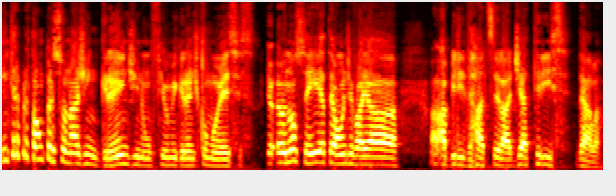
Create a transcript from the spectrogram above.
interpretar um personagem grande num filme grande como esses. Eu, eu não sei até onde vai a, a habilidade, sei lá, de atriz dela.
